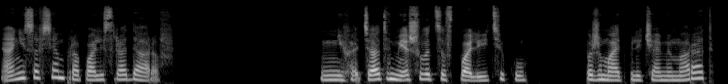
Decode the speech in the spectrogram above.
Они совсем пропали с радаров. Не хотят вмешиваться в политику», — пожимает плечами Марат,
